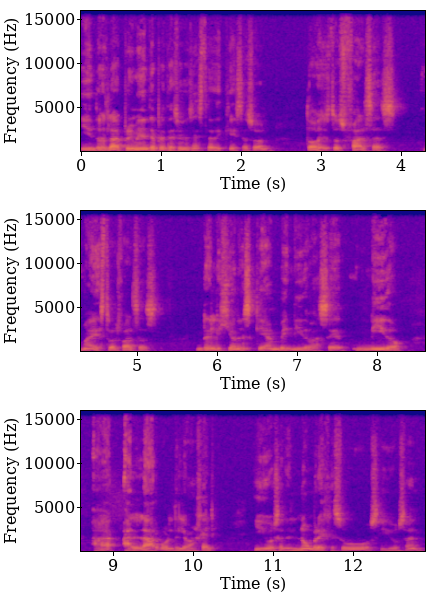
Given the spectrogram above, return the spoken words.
Y entonces la primera interpretación es esta, de que estas son todos estos falsas maestros, falsas religiones que han venido a hacer nido a- al árbol del Evangelio. Y usan el nombre de Jesús, y usan,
